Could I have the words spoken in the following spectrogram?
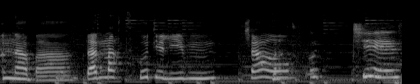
Wunderbar. Dann macht's gut, ihr Lieben. Ciao. Macht's gut. Tschüss.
